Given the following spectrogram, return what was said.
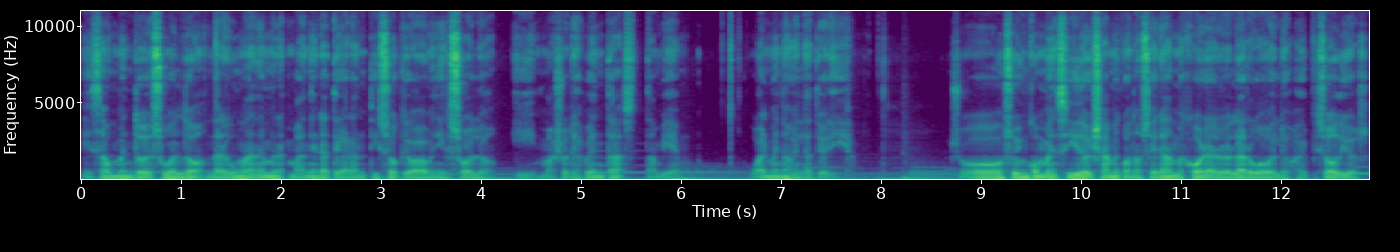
ese aumento de sueldo de alguna manera te garantizo que va a venir solo y mayores ventas también, o al menos en la teoría. Yo soy un convencido y ya me conocerán mejor a lo largo de los episodios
